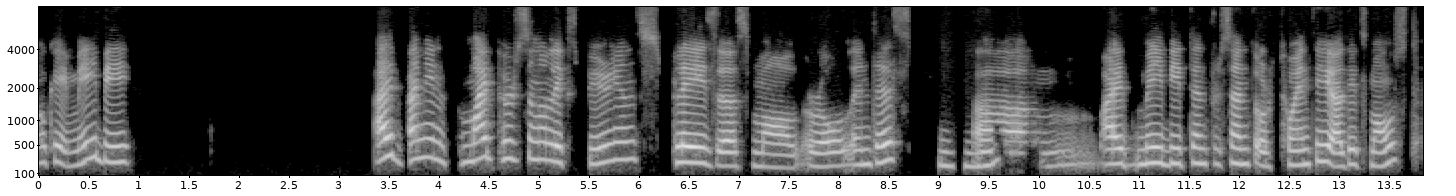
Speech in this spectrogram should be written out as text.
okay, maybe I I mean my personal experience plays a small role in this. Mm-hmm. Um, I maybe 10% or 20 at its most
